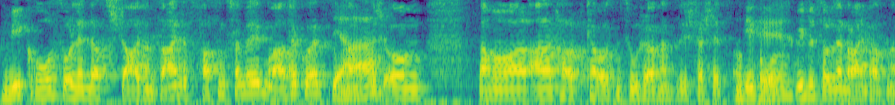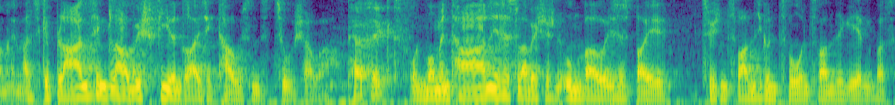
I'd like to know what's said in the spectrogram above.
Wie groß soll denn das Stadion sein? Das Fassungsvermögen, warte kurz, du Ja. kannst dich um, sagen wir mal, anderthalbtausend Zuschauer kannst du dich verschätzen. Wie Okay. groß, wie viel soll denn reinpassen am Ende? Also geplant sind, glaube ich, 34.000 Zuschauer. Perfekt. Und momentan ist es, glaube ich, durch den Umbau ist es bei zwischen 20 und 22 irgendwas.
